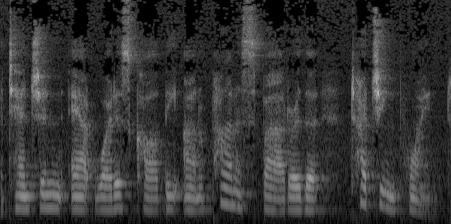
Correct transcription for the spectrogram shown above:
Attention at what is called the anapana spot or the touching point.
